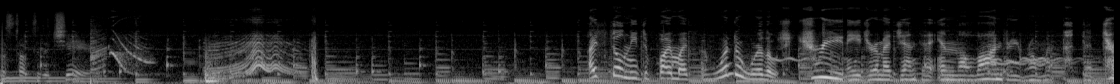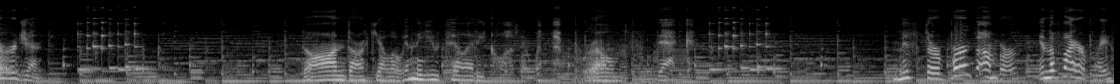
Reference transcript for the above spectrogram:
Let's talk to the chair. I still need to find my... I wonder where those trees... Major Magenta in the laundry room with the detergent. Dawn Dark Yellow in the utility closet with the broomstick. Mr. Burnt Umber in the fireplace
